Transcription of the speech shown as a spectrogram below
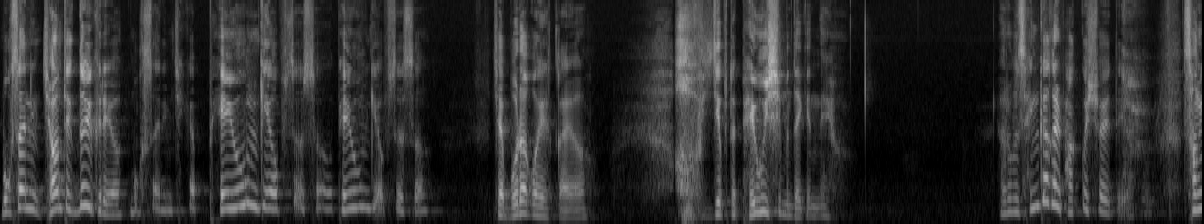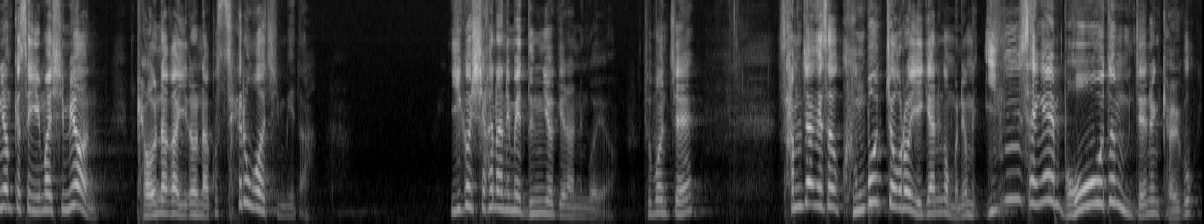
목사님 저한테 늘 그래요. 목사님 제가 배운 게 없어서 배운 게 없어서 제가 뭐라고 할까요? 어, 이제부터 배우시면 되겠네요. 여러분 생각을 바꾸셔야 돼요. 성령께서 임하시면 변화가 일어나고 새로워집니다. 이것이 하나님의 능력이라는 거예요. 두 번째 3장에서 근본적으로 얘기하는 건 뭐냐면 인생의 모든 문제는 결국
